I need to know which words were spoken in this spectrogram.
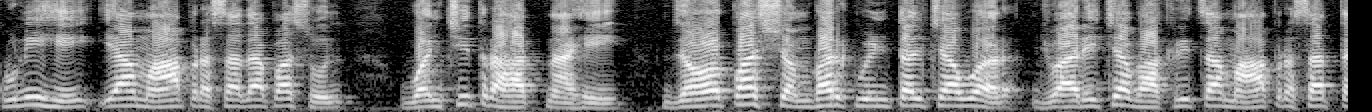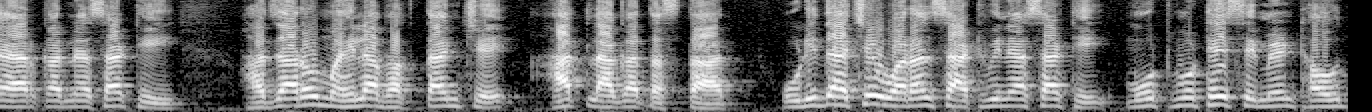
कुणीही या महाप्रसादापासून वंचित राहत नाही. जवळपास शंभर क्विंटलच्या वर ज्वारीच्या भाकरीचा महाप्रसाद तयार करण्यासाठी हजारो महिला भक्तांचे हात लागत असतात. उडीदाचे वरण साठविण्यासाठी मोठमोठे सिमेंट हौद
